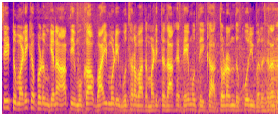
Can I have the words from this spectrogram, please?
சீட்டும் அளிக்கப்படும் என அதிமுக வாய்மொழி உத்தரவாதம் அளித்ததாக தேமுதிக தொடர்ந்து கூறி வருகிறது.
